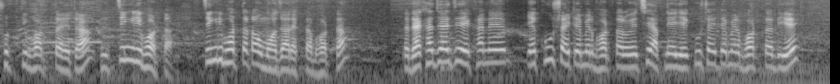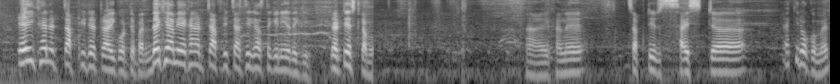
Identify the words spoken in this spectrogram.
শুটকি ভর্তা এটা, চিংড়ি ভর্তা। চিংড়ি ভর্তাটাও মজার একটা ভর্তা। তো দেখা যায় যে এখানে একুশ আইটেমের ভর্তা রয়েছে। আপনি এই একুশ আইটেমের ভর্তা দিয়ে এইখানের চাপটিটা ট্রাই করতে পারেন। দেখি আমি এখানে চাপটি চাচির কাছ থেকে নিয়ে দেখি। এটা টেস্ট হ্যাঁ এখানে চাপটির সাইজটা একই রকমের।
